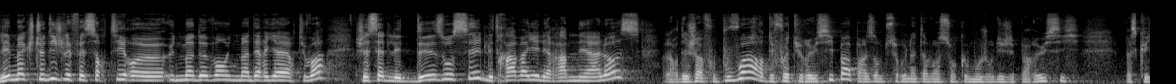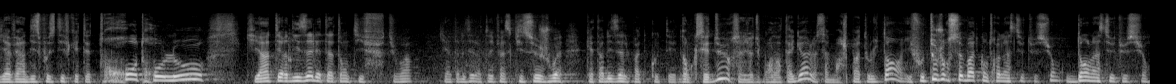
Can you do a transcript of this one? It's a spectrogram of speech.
Les mecs, je te dis, je les fais sortir euh, une main devant, une main derrière, tu vois. J'essaie de les désosser, de les travailler, les ramener à l'os. Alors déjà, faut pouvoir. Des fois, tu réussis pas. Par exemple, sur une intervention comme aujourd'hui, j'ai pas réussi parce qu'il y avait un dispositif qui était trop trop lourd, qui interdisait l'être attentif, tu vois qui interdisait l'attentif à ce qui se jouait, qui interdisait le pas de côté. Donc c'est dur, ça tu prends dans ta gueule, ça marche pas tout le temps. Il faut toujours se battre contre l'institution, dans l'institution.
